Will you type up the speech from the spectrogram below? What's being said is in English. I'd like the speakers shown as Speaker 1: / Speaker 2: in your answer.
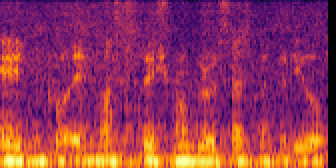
Speaker 1: Hayden in Masturbation Hunger Assessment video.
